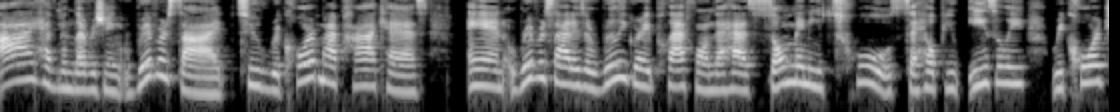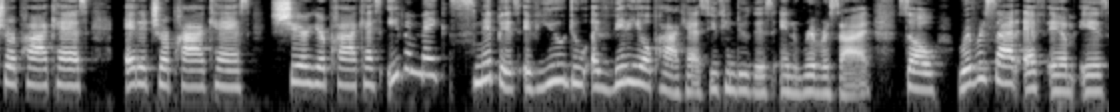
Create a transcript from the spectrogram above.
I have been leveraging Riverside to record my podcast. And Riverside is a really great platform that has so many tools to help you easily record your podcast, edit your podcast, share your podcast, even make snippets. If you do a video podcast, you can do this in Riverside. So Riverside FM is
